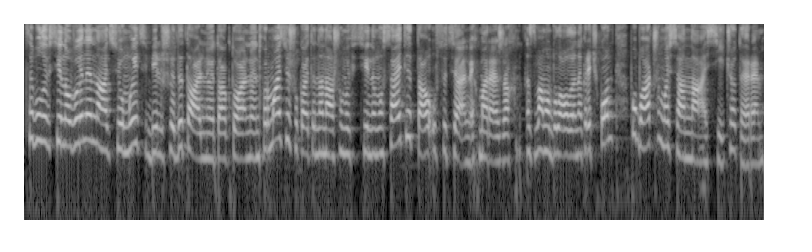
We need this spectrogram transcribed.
Це були всі новини на цю мить. Більше детальної та актуальної інформації шукайте на нашому офіційному сайті та у соціальних мережах. З вами була Олена Кричко. Побачимося на Сі 4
